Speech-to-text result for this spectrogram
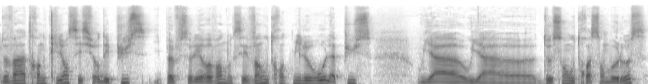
de 20 à 30 clients, c'est sur des puces, ils peuvent se les revendre. Donc c'est 20 ou 30 000 euros la puce où il y a, où il y a euh, 200 ou 300 bolos.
